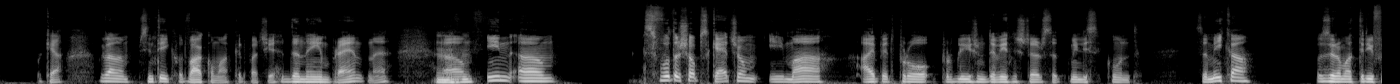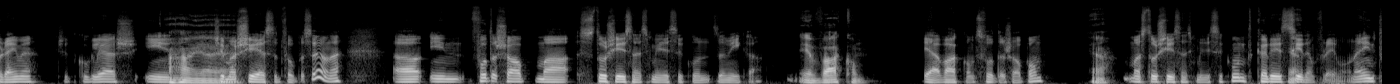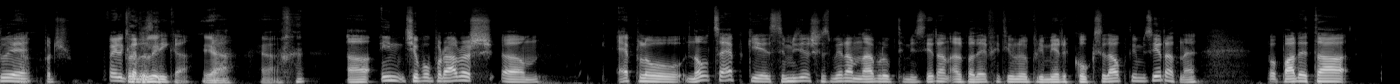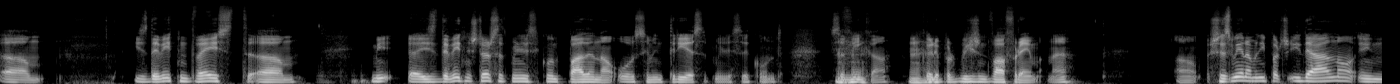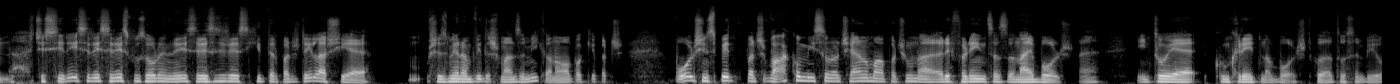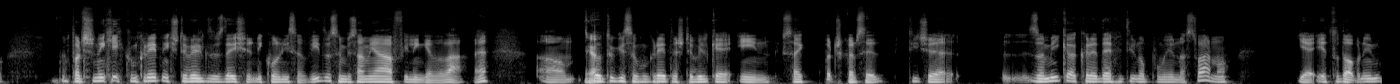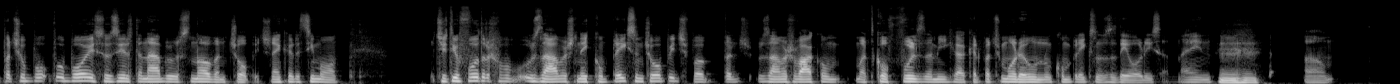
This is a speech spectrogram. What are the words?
ja, v glavnem, sem tik od Vakoma, ker pač je The Name Brand. Um, mm -hmm. In um, s Photoshop sketchom ima iPad Pro približno 49 milisekund zamika, oziroma 3 frame, če tako gledaš. In Aha, ja, če ja. imaš 60 fps, uh, in Photoshop ima 116 milisekund zamika. Je vakum. Ja, vakum s Photoshopom ja. ima 116 milisekund, kar je 7 ja. frameov. In tu je ja. pač velika razlika. Ja. Ja. uh, in če pa uporabljaš um, Apple Notes app, ki je se mi zdi še zmeraj najbolj optimiziran, ali pa definitivno je primer, koliko se da optimizirati, ne? pa pade ta um, iz 29. Um, Mi, eh, iz 49 milisekund pade na 38 milisekund zamika, uh -huh, uh -huh. kar je približno 2 frame. Uh, še zmeraj ni pač idealno, in če si res, res, res pozoren in res, res, res hiter pač delaš, je še zmeraj vidiš malo zamika, no, ampak je pač boljši in spet pač vakum misel načeloma pač una referenca za najboljš. Ne? In to je konkretno boljš, tako da to sem bil. Pač nekih konkretnih številk do zdaj še nikoli nisem videl, sem bil sam ja, feeling je vela. Um, ja. Tukaj so konkretne številke in vsaj pač kar se tiče zamika, kar je definitivno pomembna stvar. No? Je, je to dobro. In pač oboji so vzeli ta najbolj osnoven čopič. Ne? Ker recimo če ti v Photoshopu vzameš nek kompleksen čopič, pa pač vzameš vakum, ima tako full zamika, ker pač mora unu kompleksno zadevo risati. ne, In Mm -hmm. um,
